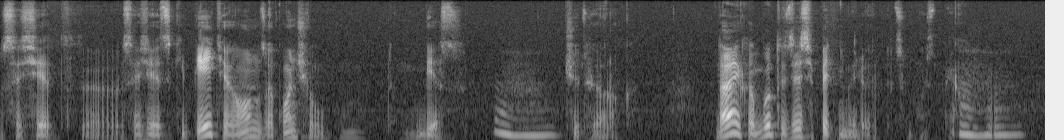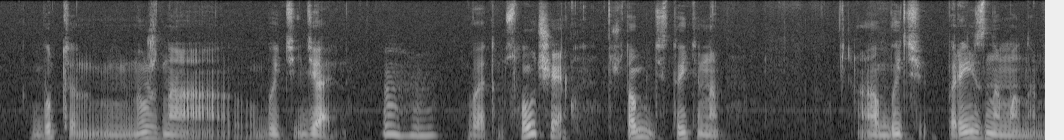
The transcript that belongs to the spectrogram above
сосед, э, соседский Петя, он закончил без Мгм. четверок. Да, и как будто здесь опять нивелируется мой успех. Мгм. Как будто нужно быть идеальным Мгм. в этом случае, чтобы действительно а, быть признанным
